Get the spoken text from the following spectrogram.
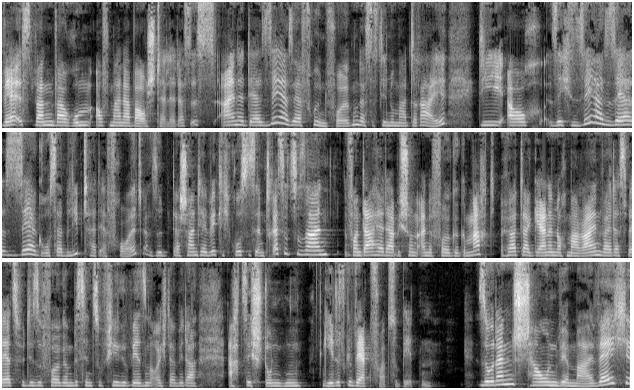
Wer ist wann warum auf meiner Baustelle? Das ist eine der sehr, sehr frühen Folgen. Das ist die Nummer drei, die auch sich sehr, sehr, sehr großer Beliebtheit erfreut. Also da scheint ja wirklich großes Interesse zu sein. Von daher, da habe ich schon eine Folge gemacht. Hört da gerne noch mal rein, weil das wäre jetzt für diese Folge ein bisschen zu viel gewesen, euch da wieder 80 Stunden jedes Gewerk vorzubeten. So, dann schauen wir mal, welche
